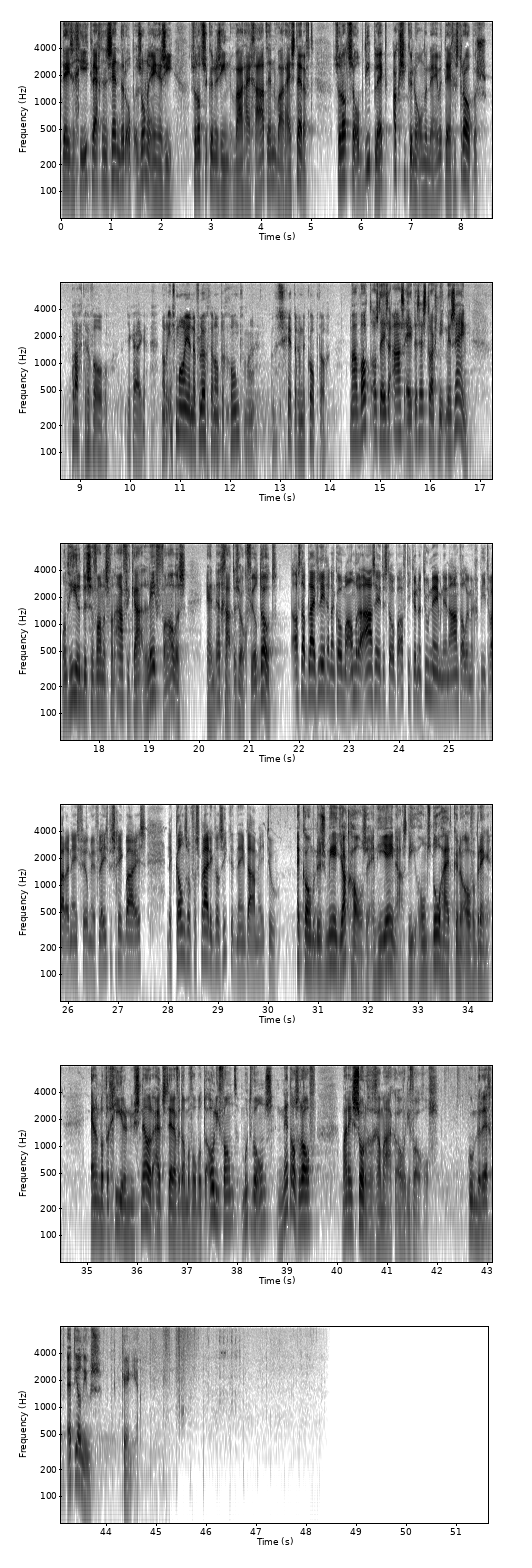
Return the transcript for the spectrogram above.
Deze gier krijgt een zender op zonne-energie, zodat ze kunnen zien waar hij gaat en waar hij sterft. Zodat ze op die plek actie kunnen ondernemen tegen stropers. Prachtige vogel. Je kijken. Nog iets mooier in de vlucht dan op de grond, maar een schitterende kop toch. Maar wat als deze aaseters er straks niet meer zijn? Want hier op de savannes van Afrika leeft van alles. En er gaat dus ook veel dood. Als dat blijft liggen, dan komen andere aaseters erop af. Die kunnen toenemen in aantal in een gebied waar er ineens veel meer vlees beschikbaar is. De kans op verspreiding van ziekte neemt daarmee toe. Er komen dus meer jakhalzen en hyena's die hondsdolheid kunnen overbrengen. En omdat de gieren nu sneller uitsterven dan bijvoorbeeld de olifant, moeten we ons, net als Ralf, maar eens zorgen gaan maken over die vogels. Koen de Recht, RTL Nieuws, Kenya.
